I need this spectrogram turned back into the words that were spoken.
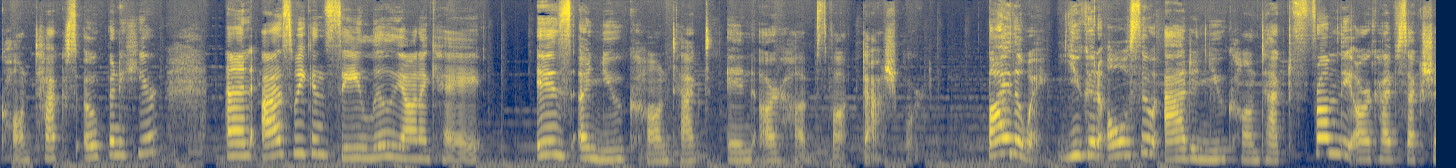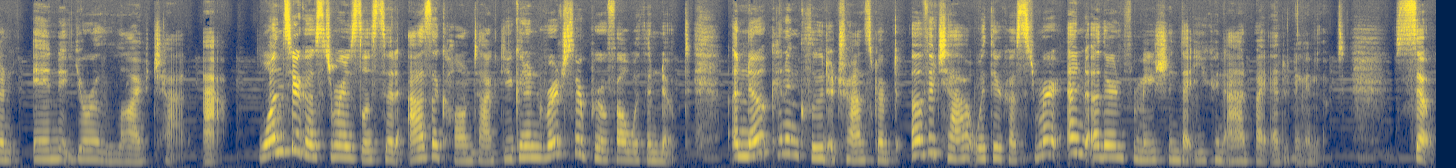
contacts open here. And as we can see, Liliana K is a new contact in our HubSpot dashboard. By the way, you can also add a new contact from the archive section in your live chat app. Once your customer is listed as a contact, you can enrich their profile with a note. A note can include a transcript of a chat with your customer and other information that you can add by editing a note. So,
